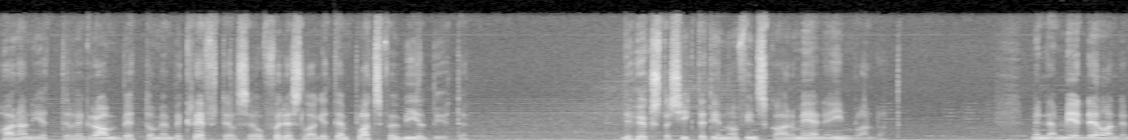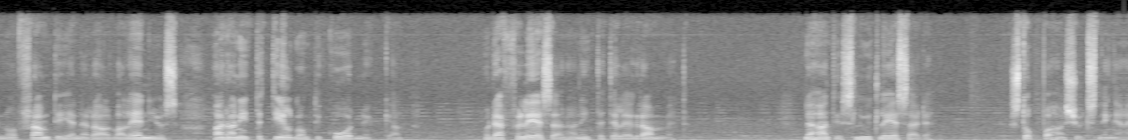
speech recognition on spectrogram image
har han i ett telegram bett om en bekräftelse och föreslagit en plats för bilbyte. Det högsta skiktet inom finska armén är inblandat. Men när meddelandet når fram till general Valenius har han inte tillgång till kodnyckeln och därför läser han inte telegrammet. När han till slut läser det stoppar han skjutsningen.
